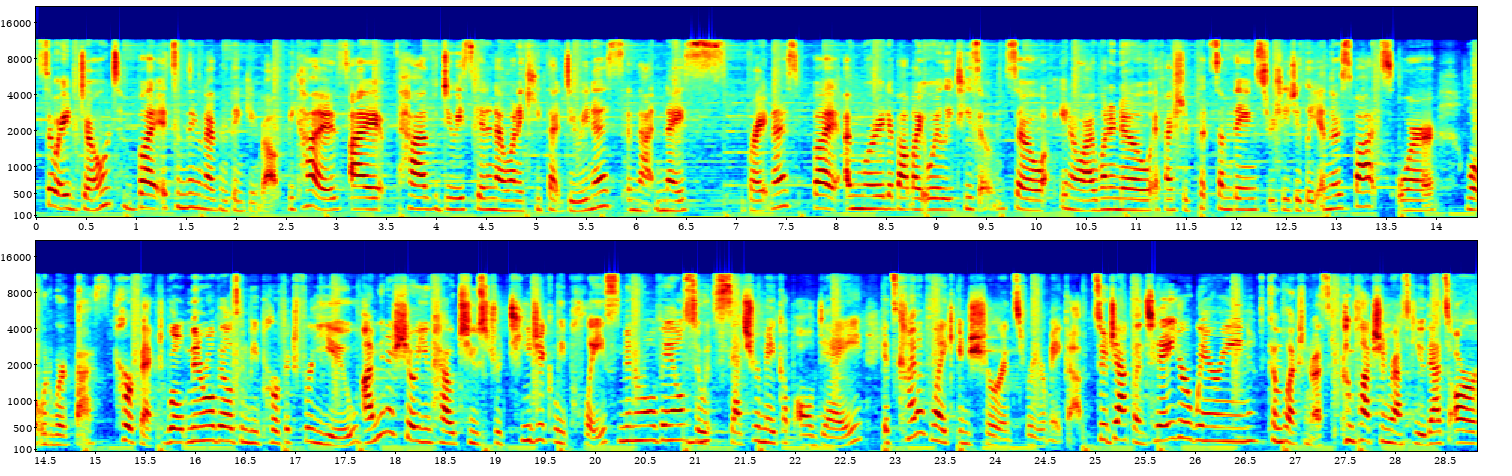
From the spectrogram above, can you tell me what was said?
So I don't, but it's something that I've been thinking about because I have dewy skin and I want to keep that dewiness and that nice brightness, but I'm worried about my oily T-zone. So, you know, I want to know if I should put something strategically in those spots or what would work best. Perfect. Well, Mineral Veil is gonna be perfect for you. I'm gonna show you how to strategically place Mineral Veil so Mm-hmm. it sets your makeup all day. It's kind of like insurance for your makeup. So Jacqueline, today you're wearing Complexion Rescue. Complexion Rescue. That's our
